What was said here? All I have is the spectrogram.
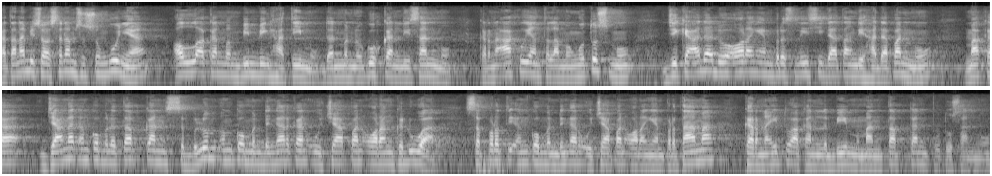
Kata Nabi SAW sesungguhnya Allah akan membimbing hatimu dan meneguhkan lisanmu. Karena aku yang telah mengutusmu jika ada dua orang yang berselisih datang di hadapanmu maka jangan engkau menetapkan sebelum engkau mendengarkan ucapan orang kedua seperti engkau mendengar ucapan orang yang pertama karena itu akan lebih memantapkan putusanmu.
